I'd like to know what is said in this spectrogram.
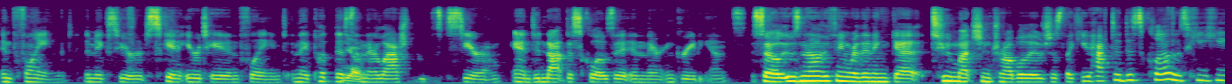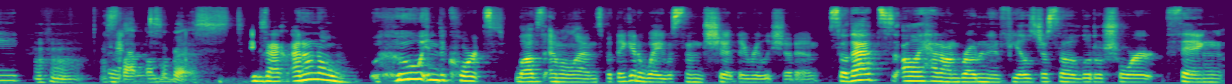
inflamed. It makes your skin irritated, inflamed, and they put this Yeah. in their lash boost serum and did not disclose it in their ingredients. So it was another thing where they didn't get too much in trouble. It was just like you have to disclose, hee hee. hmm slap on the wrist Exactly. I don't know who in the courts loves MLMs, but they get away with some shit they really shouldn't. So that's all I had on Rodan and Fields, just a little short thing.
